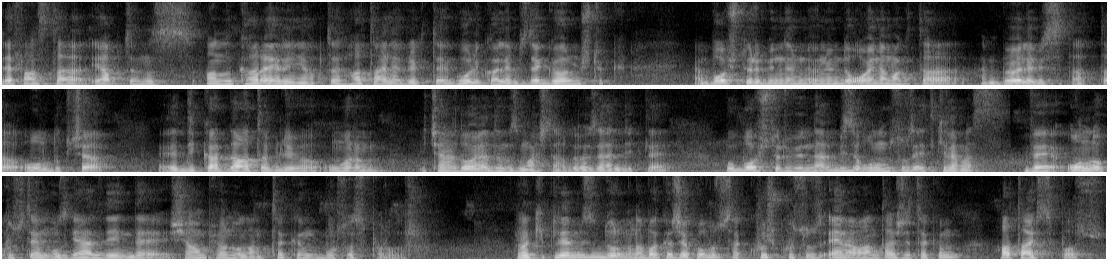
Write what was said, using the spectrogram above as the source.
Defansta yaptığımız Anıl Karayer'in yaptığı hatayla birlikte golü kalemizde görmüştük. Yani boş tribünlerin önünde oynamak da yani böyle bir statta oldukça e, dikkat dağıtabiliyor. Umarım içeride oynadığımız maçlarda özellikle bu boş tribünler bizi olumsuz etkilemez. Ve 19 Temmuz geldiğinde şampiyon olan takım Bursaspor olur. Rakiplerimizin durumuna bakacak olursak kuşkusuz en avantajlı takım Hatayspor.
